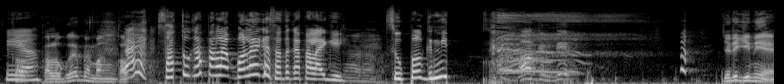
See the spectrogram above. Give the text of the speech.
Iya. Kalau gue memang kalau Eh satu kata lah, boleh gak satu kata lagi? Supel genit. Ah, gendit. Jadi gini ya.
